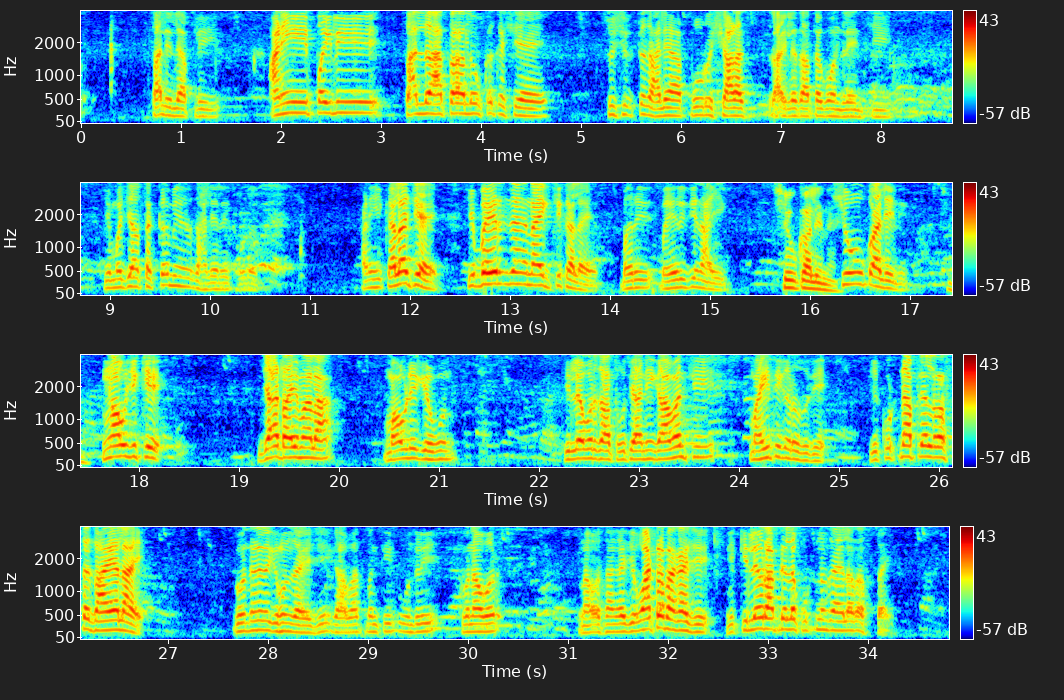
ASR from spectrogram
चाललेली आपली. आणि पहिली चाललं आता लोक कशी आहे? सुशिक्त झाल्या पोरं शाळा लागल्यात आता गोंधळ्यांची. ही म्हणजे आता कमी झालेलं आहे थोडं. आणि ही कलाची आहे. ही बहिर नाईकची कला आहे. बहिर बहिरीची नाईक. शिवकालीन आहे. शिवकालीनी. नावजिके ज्या टायमाला माऊली घेऊन किल्ल्यावर जात होते आणि गावांची माहिती करत होते की कुठनं आपल्याला रस्ता जायला आहे. गोंधळीला घेऊन जायची गावात पण ती गोंधळी कोणावर? नावं सांगायची वाटा बघायची की किल्ल्यावर आपल्याला कुठनं जायला रस्ता आहे.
